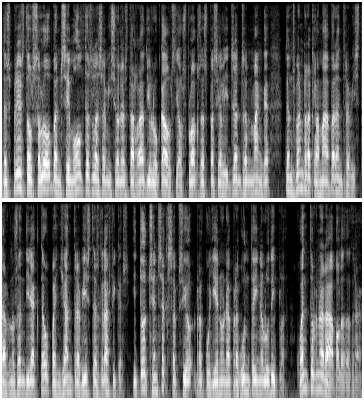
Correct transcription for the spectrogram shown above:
Després del Saló van ser moltes les emissores de ràdio locals i els blocs especialitzats en manga que ens van reclamar per entrevistar-nos en directe o penjar entrevistes gràfiques, i tots, sense excepció, recollien una pregunta ineludible. Quan tornarà Bola de Drac?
